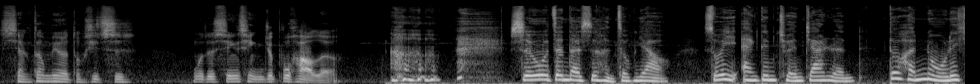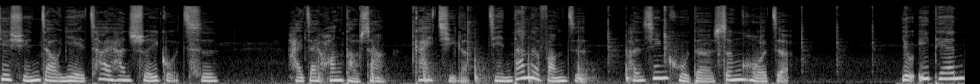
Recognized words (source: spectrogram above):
想到没有东西吃，我的心情就不好了。食物真的是很重要，所以安丁全家人都很努力去寻找野菜和水果吃，还在荒岛上盖起了简单的房子，很辛苦的生活着。有一天，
